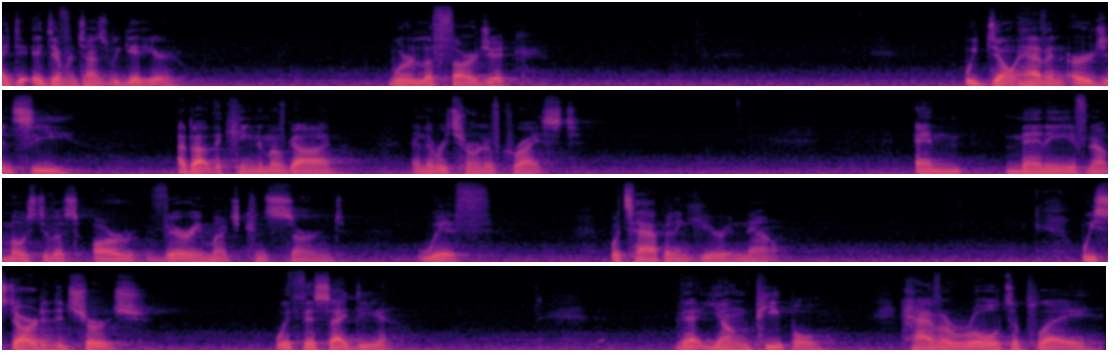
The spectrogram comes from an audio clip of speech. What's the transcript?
At, at different times we get here, we're lethargic. We don't have an urgency about the kingdom of God and the return of Christ. And many, if not most of us, are very much concerned with what's happening here and now. We started the church with this idea that young people have a role to play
